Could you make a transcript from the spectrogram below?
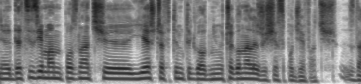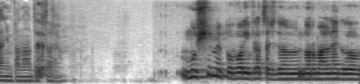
E, decyzję mamy poznać e, jeszcze w tym tygodniu. Czego należy się spodziewać, zdaniem pana doktora? Musimy powoli wracać do normalnego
